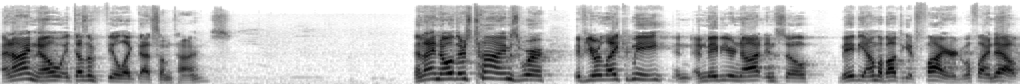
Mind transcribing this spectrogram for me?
And I know it doesn't feel like that sometimes. And I know there's times where if you're like me, and, and maybe you're not, and so maybe I'm about to get fired, we'll find out.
